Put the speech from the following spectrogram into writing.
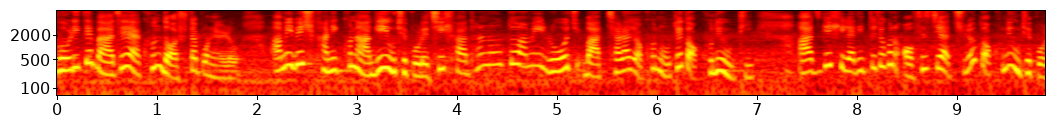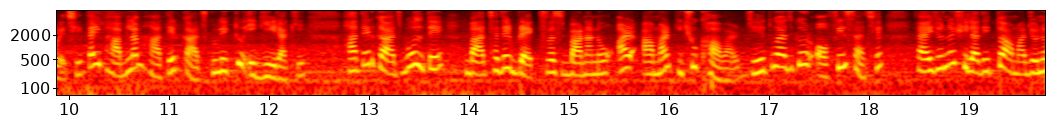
ঘড়িতে বাজে এখন দশটা পনেরো। আমি বেশ খানিকক্ষণ আগেই উঠে পড়েছি। সাধারণত আমি রোজ বাচ্চারা যখন ওঠে তখনই উঠি। আজকে শিলাদিত্য যখন অফিস যাচ্ছিল তখনই উঠে পড়েছি। তাই ভাবলাম হাতের কাজগুলো একটু এগিয়ে রাখি। হাতের কাজ বলতে বাচ্চাদের ব্রেকফাস্ট বানানো আর আমার কিছু খাওয়ার। যেহেতু আজকে ওর অফিস আছে, তাই জন্য শিলাদিত্য আমার জন্য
